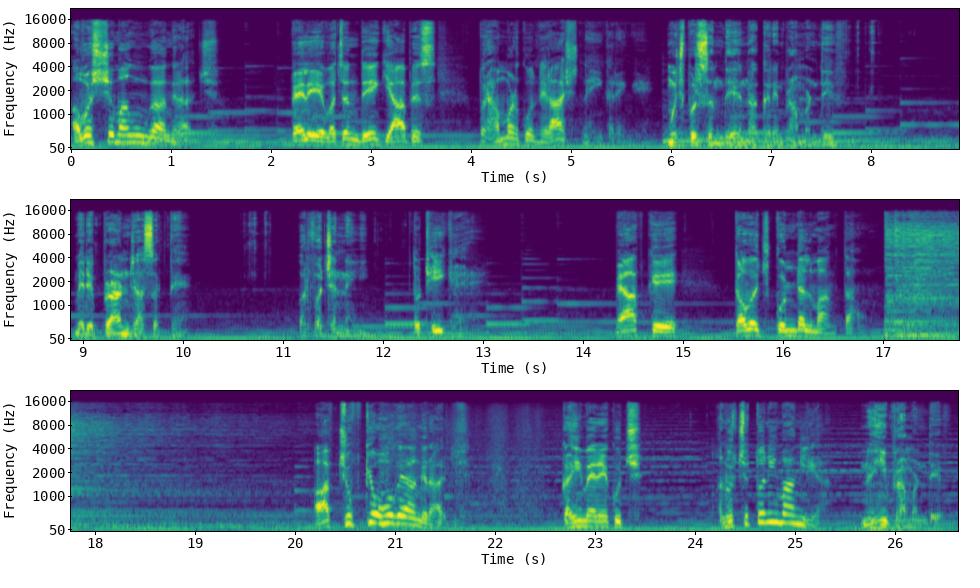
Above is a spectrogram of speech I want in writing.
अवश्य मांगूँगा अंगराज। पहले ये वचन दें कि आप इस ब्राह्मण को निराश नहीं करेंगे। मुझ पर संदेह न करें ब्राह्मण देव। मेरे प्राण जा सकते हैं पर वचन नहीं। तो ठीक है। मैं आपके कवच कुंडल माँगता हूँ। आप चुप क्यों हो गए अंगराज? कहीं मैंने कुछ अनुचित तो नहीं मांग लिया? नहीं ब्राह्मण देव।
